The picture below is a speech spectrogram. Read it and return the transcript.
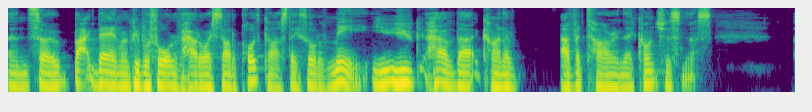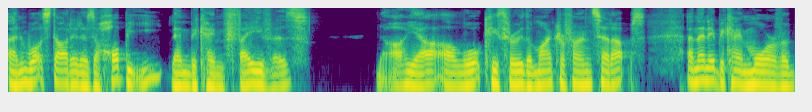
And so back then, when people thought of how do I start a podcast, they thought of me. You, you have that kind of avatar in their consciousness. And what started as a hobby then became favors. Oh, yeah, I'll walk you through the microphone setups. And then it became more of a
